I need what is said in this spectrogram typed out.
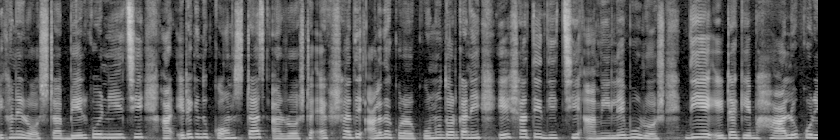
এখানে রসটা বের করে নিয়েছি। আর এটা কিন্তু কর্নস্টাচ আর রসটা একসাথে আলাদা করার কোনো দরকার নেই। এর সাথে দিচ্ছি আমি লেবুর রস। দিয়ে এটাকে ভালো করে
